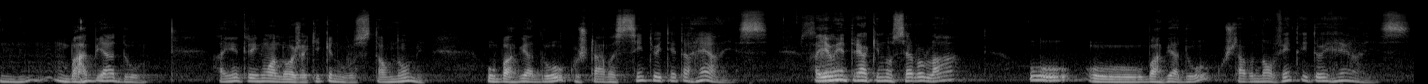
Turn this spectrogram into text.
um, um, barbeador. Aí entrei numa loja aqui, que eu não vou citar o nome, o barbeador custava 180 reais. Certo. Aí eu entrei aqui no celular, o, o barbeador custava 92 reais.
